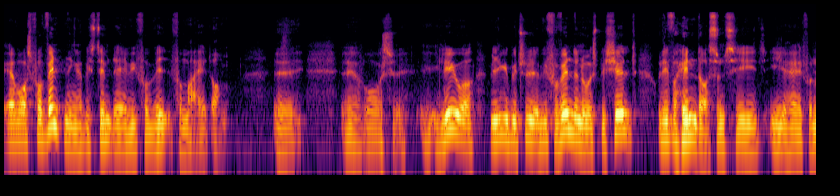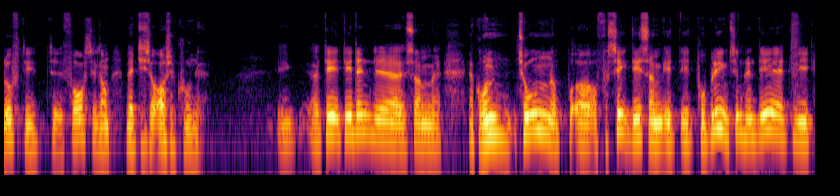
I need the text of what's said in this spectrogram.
er vores forventninger bestemt af, at vi får ved for meget om øh, øh, vores øh, elever, hvilket betyder, at vi forventer noget specielt, og det forhindrer os sådan set i at have et fornuftigt øh, forestilling om, hvad de så også kunne. Det, det er den der, som øh, er grundtonen, og, og, og få se det som et, et problem. Simpelthen det, at vi,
